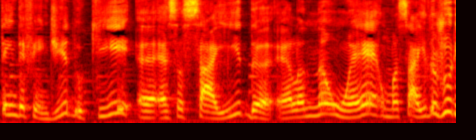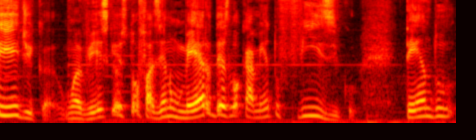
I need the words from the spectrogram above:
têm defendido que uh, essa saída ela não é uma saída jurídica, uma vez que eu estou fazendo um mero deslocamento físico, tendo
